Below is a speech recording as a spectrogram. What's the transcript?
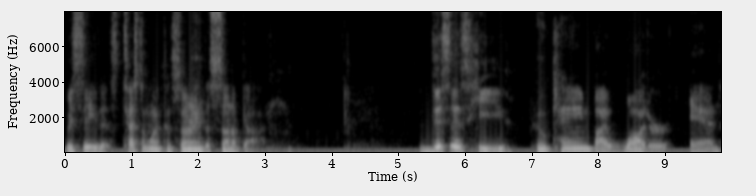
we see this testimony concerning the Son of God. This is he who came by water and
